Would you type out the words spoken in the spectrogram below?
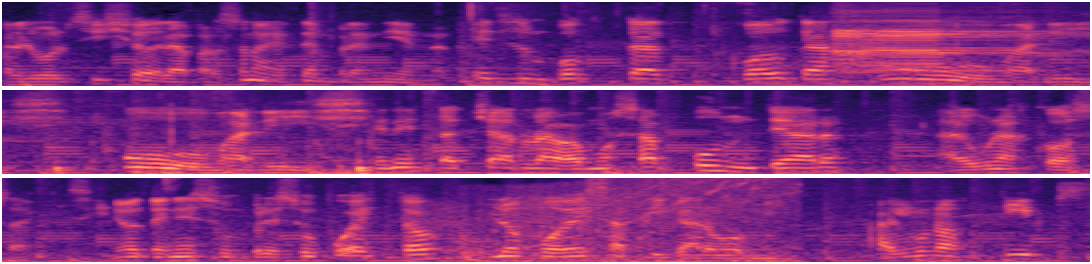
al bolsillo de la persona que está emprendiendo. Este es un podcast, podcast uh, malísimo, uh, malísimo. En esta charla vamos a puntear algunas cosas que si no tenés un presupuesto, lo podés aplicar vos mismo. Algunos tips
